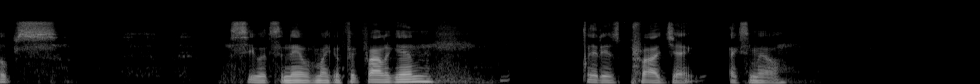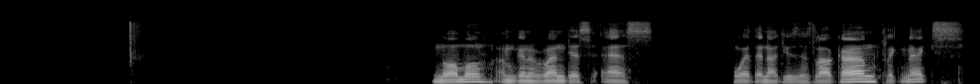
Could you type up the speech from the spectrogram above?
Oops. See what's the name of my config file again. It is project xml normal. I'm going to run this as whether or not users log on. Click next,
